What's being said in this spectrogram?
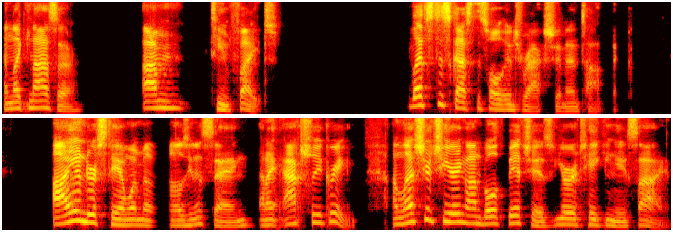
And like Naza, I'm team fight. Let's discuss this whole interaction and topic. I understand what Melusine is saying, and I actually agree. Unless you're cheering on both bitches, you're taking a side.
